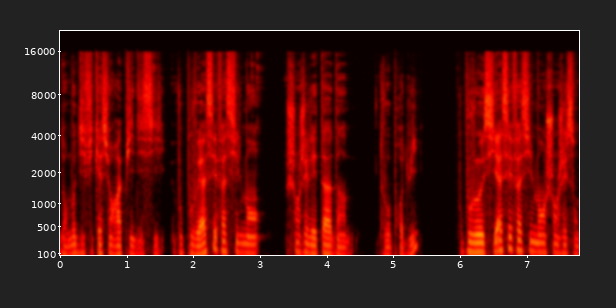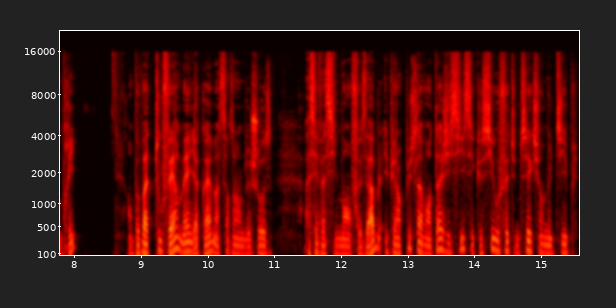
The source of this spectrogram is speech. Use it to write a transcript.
dans modification rapide ici. Vous pouvez assez facilement changer l'état d'un de vos produits. Vous pouvez aussi assez facilement changer son prix. On ne peut pas tout faire, mais il y a quand même un certain nombre de choses assez facilement faisables. Et puis en plus l'avantage ici, c'est que si vous faites une sélection multiple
